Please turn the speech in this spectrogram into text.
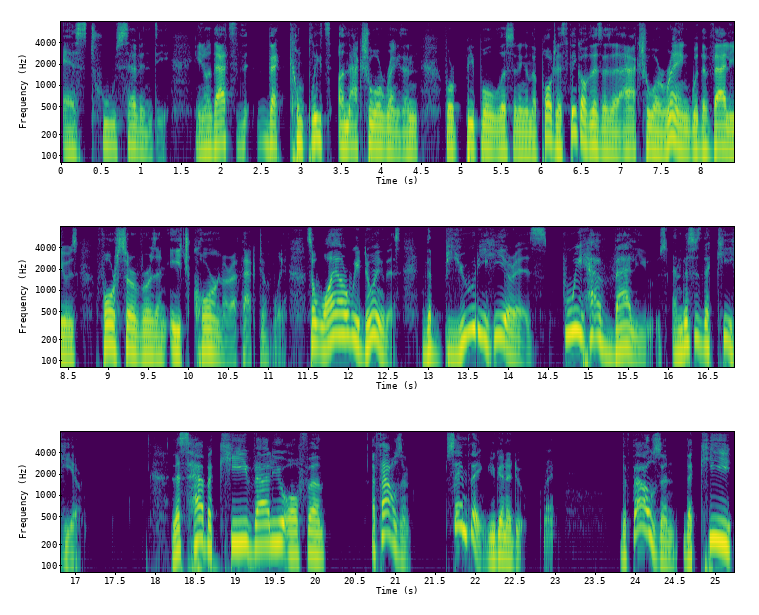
S270. You know, that's that completes an actual ring. And for people listening in the podcast, think of this as an actual ring with the values for servers in each corner effectively. So why are we doing this? The beauty here is we have values, and this is the key here. Let's have a key value of um, a thousand. Same thing you're gonna do, right? The thousand, the key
